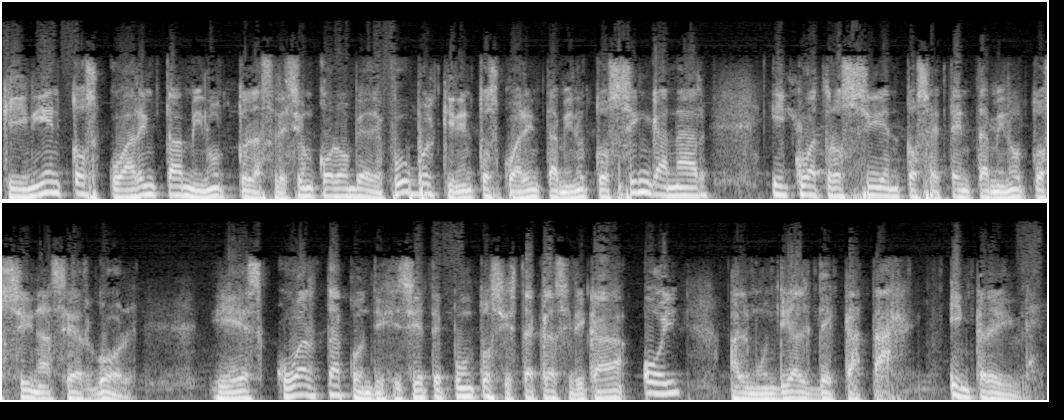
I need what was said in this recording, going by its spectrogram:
540 minutos. La selección Colombia de fútbol, 540 minutos sin ganar y 470 minutos sin hacer gol. Y es cuarta con 17 puntos y está clasificada hoy al Mundial de Qatar. Increíble.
